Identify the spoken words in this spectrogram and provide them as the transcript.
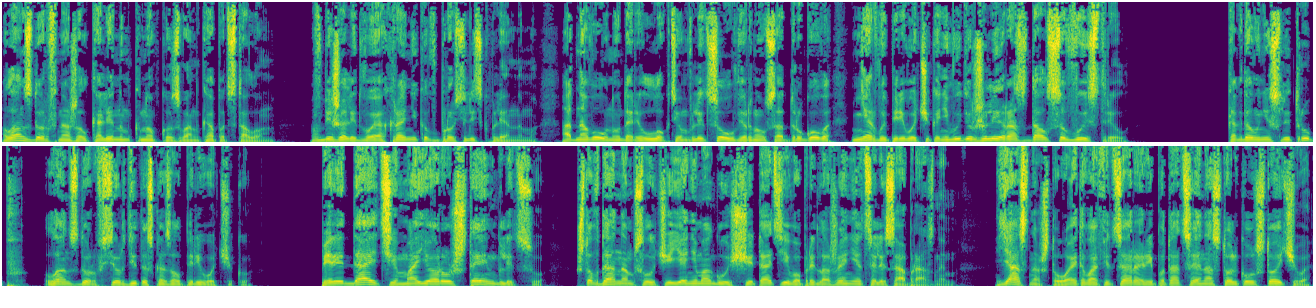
Лансдорф нажал коленом кнопку звонка под столом. Вбежали двое охранников, бросились к пленному. Одного он ударил локтем в лицо, увернулся от другого, нервы переводчика не выдержали, раздался выстрел. Когда унесли труп, Лансдорф сердито сказал переводчику. «Передайте майору Штейнглицу, что в данном случае я не могу считать его предложение целесообразным. Ясно, что у этого офицера репутация настолько устойчива,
